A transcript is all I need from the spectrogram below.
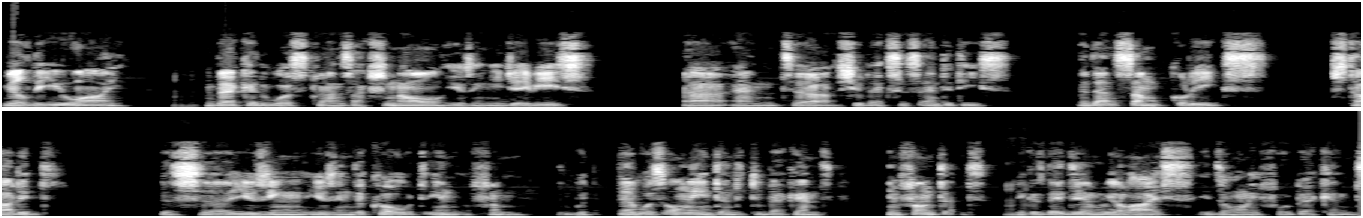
build the UI. Mm-hmm. Backend was transactional using EJBs uh, and uh, should access entities. But then some colleagues started just uh, using using the code in from that was only intended to backend in frontend mm-hmm. because they didn't realize it's only for backend.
